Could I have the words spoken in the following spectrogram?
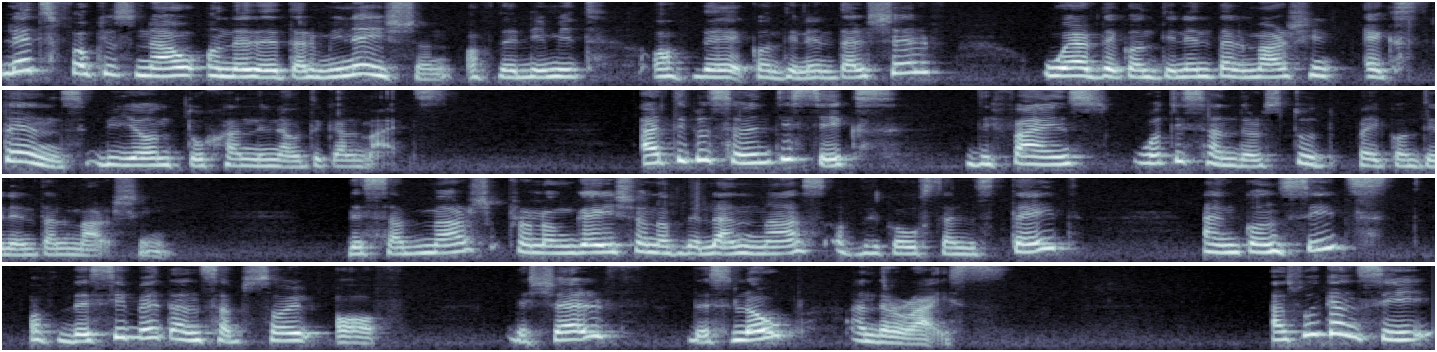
Let's focus now on the determination of the limit of the continental shelf where the continental margin extends beyond 200 nautical miles. Article 76 defines what is understood by continental margin the submerged prolongation of the landmass of the coastal state and consists of the seabed and subsoil of the shelf, the slope, and the rise. As we can see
